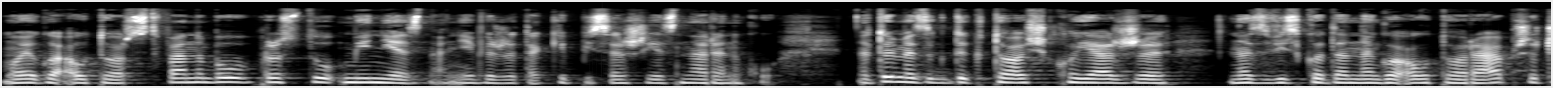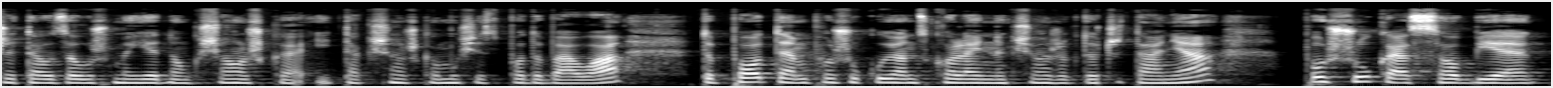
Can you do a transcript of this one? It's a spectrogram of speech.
mojego autorstwa, no bo po prostu mnie nie zna, nie wie, że taki pisarz jest na rynku. Natomiast gdy ktoś kojarzy nazwisko danego autora, przeczytał załóżmy jedną książkę i ta książka mu się spodobała, to potem poszukując kolejnych książek do czytania, poszuka sobie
